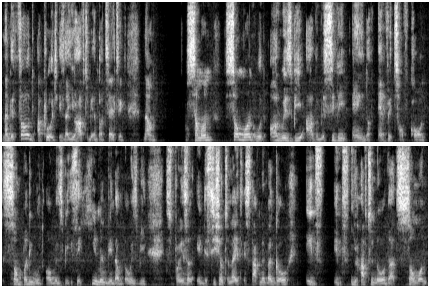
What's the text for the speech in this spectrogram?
Now the third approach is that you have to be empathetic. Now someone someone would always be at the receiving end of every tough call. Somebody would always be it's a human being that would always be. It's, for instance a decision to let a staff member go it's it's you have to know that someone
